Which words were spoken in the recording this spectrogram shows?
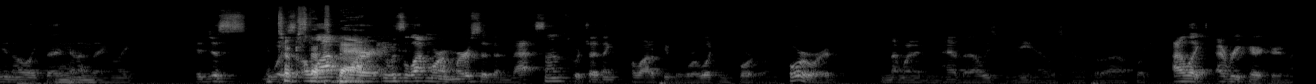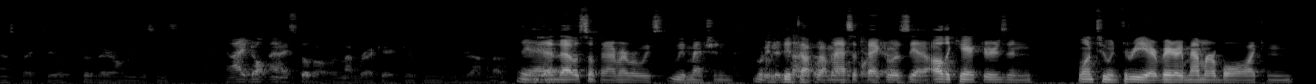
you know, like that kind of mm-hmm. thing. Like it just It was took a lot back. more. It was a lot more immersive in that sense, which I think a lot of people were looking for going forward. And then when it didn't have that, at least for me, I was kind of put off. Like I liked every character in Mass Effect 2 for their own reasons, and I don't, and I still don't remember a character from Andromeda. Yeah, Yeah. and that was something I remember we we mentioned when We we, did did talk talk about about Mass before, Effect. yeah. Was yeah, all the characters in one, two, and three are very memorable. I can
